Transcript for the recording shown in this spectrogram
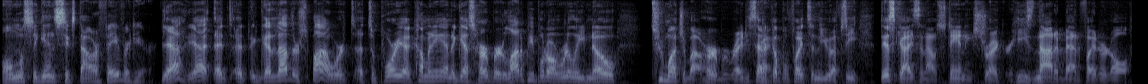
almost again six dollar favorite here. Yeah, yeah. At, at another spot where uh, Topuria coming in against Herbert. A lot of people don't really know too much about Herbert, right? He's had right. a couple fights in the UFC. This guy's an outstanding striker. He's not a bad fighter at all.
